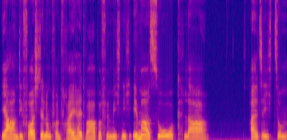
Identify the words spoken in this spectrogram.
Ja, und die Vorstellung von Freiheit war aber für mich nicht immer so klar. Als ich zum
